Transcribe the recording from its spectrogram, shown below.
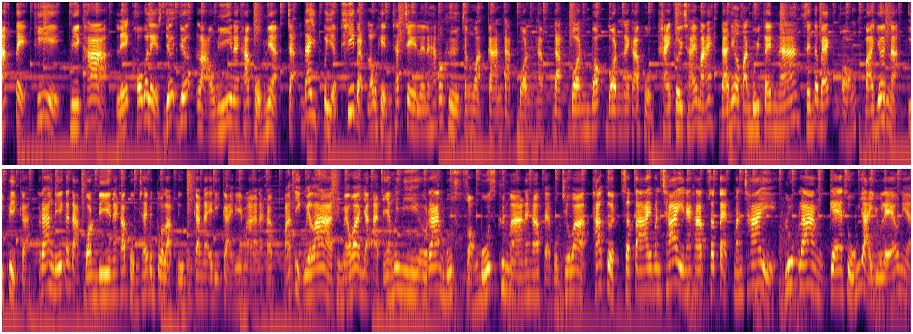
นักเตะที่มีค่าเล็ก coverage เยอะๆเหล่านี้นะครับผมเนี่ยจะได้เปรียบที่แบบเราเห็นชัดเจนเลยนะฮะก็คือจังหวะการดักบอลครับ ดักบอลบล็อกบอลนะครับผมใครเคยใช้ไหมดานิเอลฟันบุยเตนนะเซนเตอร์แบ็กของบาเยิร์นอะอีพิกอะร่างนี้ก็ดักบอลดีนะครับผมใช้เป็นตัวหลักอยู่เหมือนกันในไอดีไก่เนมานะครับปาติกเวล่าถึงแม้ว่ายังอาจจะยังไม่มีร่างบูสต์2บูสต์ขึ้นมานะครับแต่ผมเชื่อว่าถ้าเกิดสไตล์มันใช่นะครับสเตตมันใช่รูปร่างแกสูงใหญ่อยู่แล้วเนี่ย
